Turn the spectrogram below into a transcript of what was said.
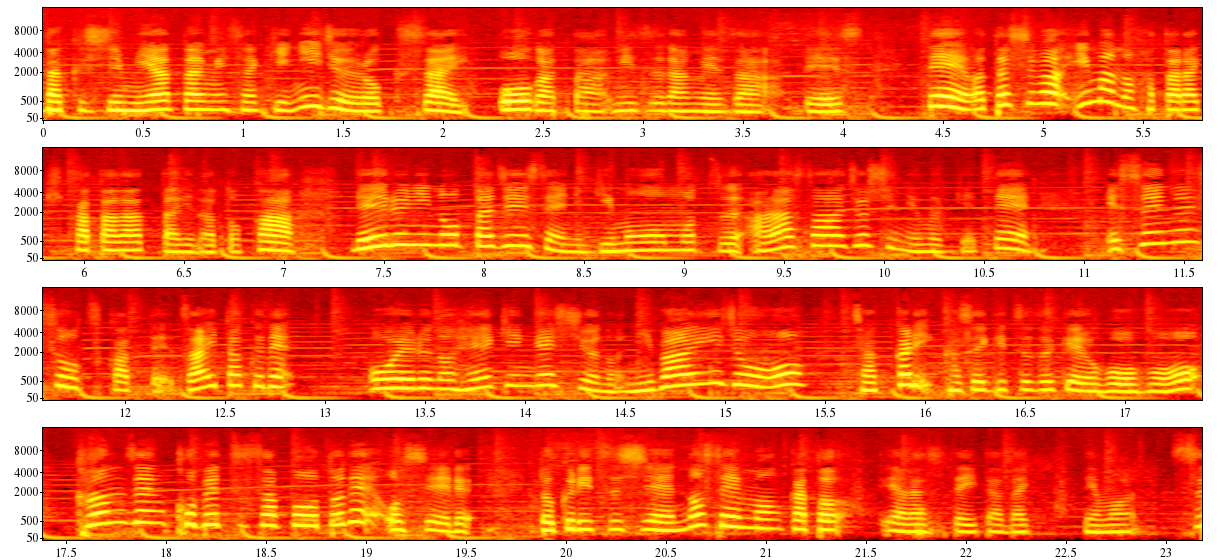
私宮田美咲26歳大型水亀座ですで私は今の働き方だったりだとかレールに乗った人生に疑問を持つアラサー女子に向けて SNS を使って在宅で OL の平均月収の2倍以上をちゃっかり稼ぎ続ける方法を完全個別サポートで教える独立支援の専門家とやらせていただいてます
